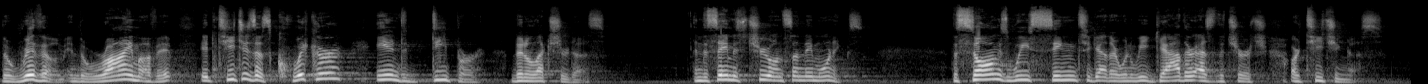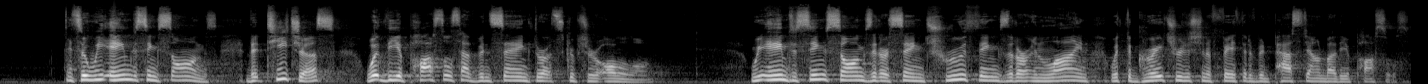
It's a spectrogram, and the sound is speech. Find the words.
the rhythm and the rhyme of it, it teaches us quicker and deeper than a lecture does. And the same is true on Sunday mornings. The songs we sing together when we gather as the church are teaching us. And so we aim to sing songs that teach us what the apostles have been saying throughout Scripture all along. We aim to sing songs that are saying true things that are in line with the great tradition of faith that have been passed down by the apostles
